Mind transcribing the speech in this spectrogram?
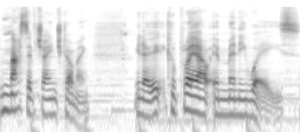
massive change coming. You know, it could play out in many ways.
